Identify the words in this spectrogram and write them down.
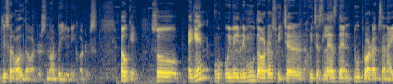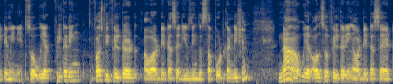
these are all the orders not the unique orders. Okay so again we will remove the orders which are which is less than two products and item in it. So we are filtering first we filtered our data set using the support condition. Now we are also filtering our data set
